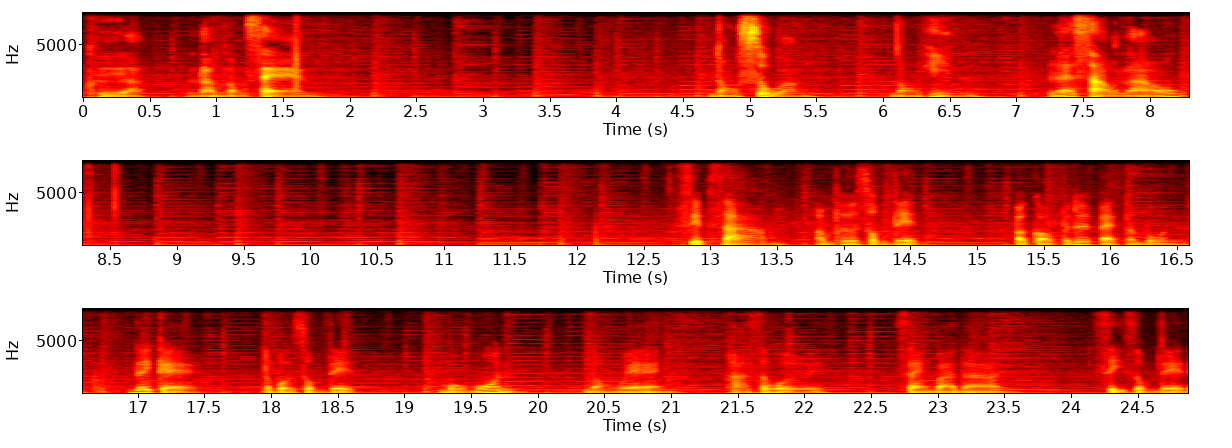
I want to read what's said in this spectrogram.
กเครือลำหนองแสน หนองสวง หนองหิน และสาวเล้า 13. อำเภอสมเด็จ ประกอบไปด้วย 8 ตำบล ได้แก่ ตำบลสมเด็จ หมู่ม่น หนองแวง ผาเสวยแสงบาดาลสีสมเด็จ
